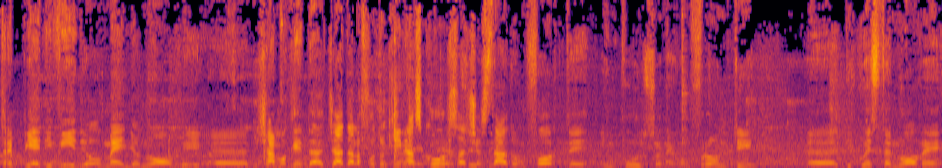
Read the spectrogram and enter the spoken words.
treppiedi video, o meglio nuovi, eh, diciamo che da, già dalla fotochina scorsa c'è stato un forte impulso nei confronti eh, di queste nuove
